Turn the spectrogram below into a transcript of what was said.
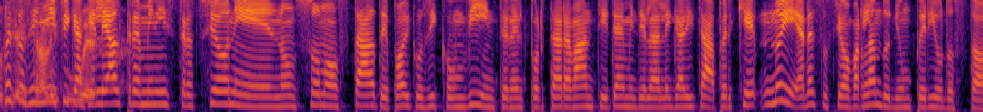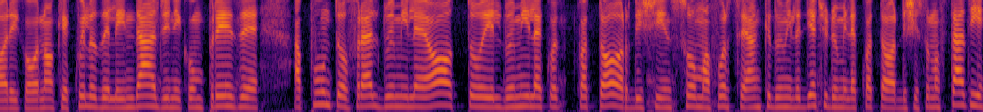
Questo significa due... che le altre amministrazioni non sono state poi così convinte nel portare avanti i temi della legalità, perché noi adesso stiamo parlando di un periodo storico, no? che è quello delle indagini comprese appunto fra il 2008 e il 2014, insomma forse anche 2010-2014, sono stati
